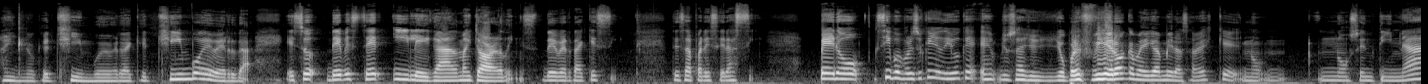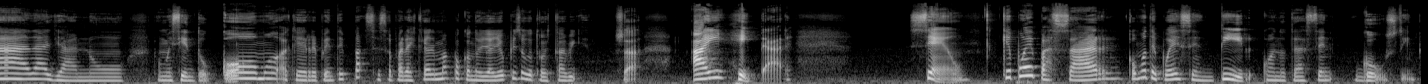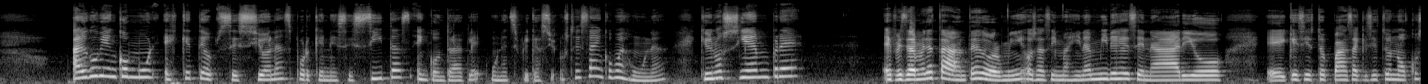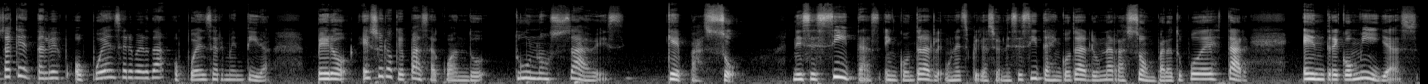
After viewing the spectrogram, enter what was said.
Ay, no, qué chimbo, de verdad, qué chimbo de verdad. Eso debe ser ilegal, my darlings. De verdad que sí. Desaparecer así. Pero sí, pues por eso es que yo digo que, eh, o sea, yo, prefiero que me digan, mira, ¿sabes qué? No, no sentí nada, ya no, no me siento cómodo, a que de repente se desaparezca el mapa cuando ya yo pienso que todo está bien. O sea, I hate that. So, ¿qué puede pasar? ¿Cómo te puedes sentir cuando te hacen ghosting? Algo bien común es que te obsesionas porque necesitas encontrarle una explicación. Ustedes saben cómo es una, que uno siempre, especialmente hasta antes de dormir, o sea, se imaginan miles de escenarios, eh, que si esto pasa, que si esto no, cosas que tal vez o pueden ser verdad o pueden ser mentira. Pero eso es lo que pasa cuando tú no sabes qué pasó necesitas encontrarle una explicación, necesitas encontrarle una razón para tú poder estar, entre comillas,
